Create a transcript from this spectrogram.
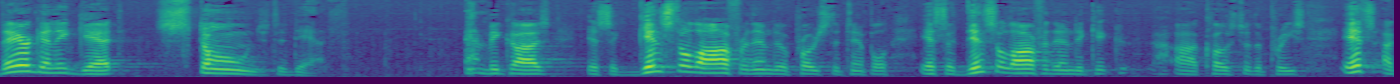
they're going to get stoned to death. And because it's against the law for them to approach the temple. It's against the law for them to uh, close to the priest. It's a,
